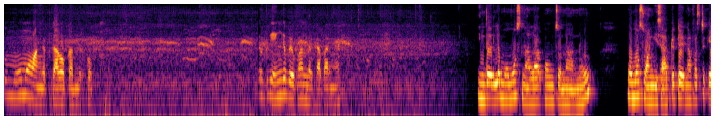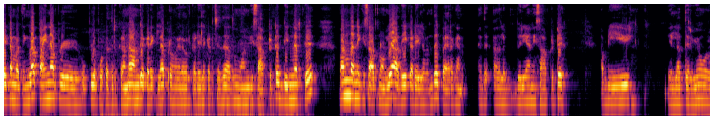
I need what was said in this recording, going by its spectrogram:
ஸோ மோமோ வாங்குறதுக்காக உட்காந்துருக்கோம் வாங்கிறதுக்கு எங்கே போய் உட்காந்துருக்கா பாருங்க. இந்த இதில் மோமோஸ் நல்லாயிருக்கும்னு சொன்ன அண்ணு. மோமோஸ் வாங்கி சாப்பிட்டுட்டு நான் ஃபஸ்ட்டு கேட்டேன் பார்த்தீங்களா பைனாப்பிள் உப்பில் போட்டது இருக்கான்னு அங்கே கிடைக்கல. அப்புறம் வேற ஒரு கடையில் கிடைச்சது. அதுவும் வாங்கி சாப்பிட்டுட்டு டின்னருக்கு வந்த அன்னைக்கு சாப்பிட்டோம் இல்லையா? அதே கடையில் வந்து பேரகன். இது அதில் பிரியாணி சாப்பிட்டுட்டு அப்படியே எல்லா தெருவையும் ஒரு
